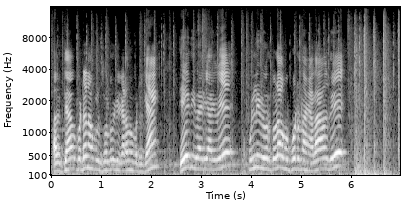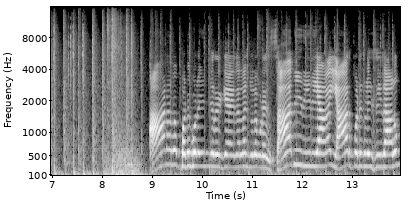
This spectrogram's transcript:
அது தேவைப்பட்டால் நான் உங்களுக்கு சொல்கிறதுக்கு கடமைப்பட்டிருக்கேன். தேதி வாரியாகவே புள்ளி விவரத்தோடு அவங்க போட்டிருந்தாங்க. அதாவது ஆணவ படுகொலைங்கிற இதெல்லாம் சொல்லக்கூடாது. சாதி ரீதியாக யார் படுகொலை செய்தாலும்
